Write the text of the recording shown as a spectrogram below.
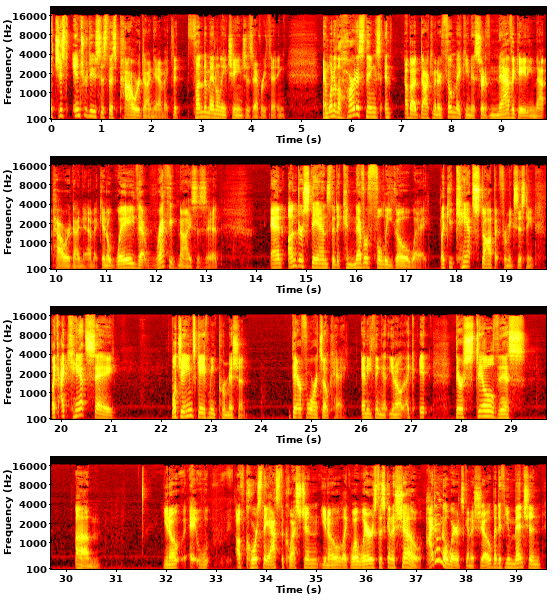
it just introduces this power dynamic that fundamentally changes everything. And one of the hardest things and about documentary filmmaking is sort of navigating that power dynamic in a way that recognizes it and understands that it can never fully go away. Like you can't stop it from existing. Like I can't say, well, James gave me permission, therefore it's okay. Anything, you know, like it, there's still this, um, you know, it, of course they ask the question, you know, like, well, where is this going to show? I don't know where it's going to show, but if you mention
